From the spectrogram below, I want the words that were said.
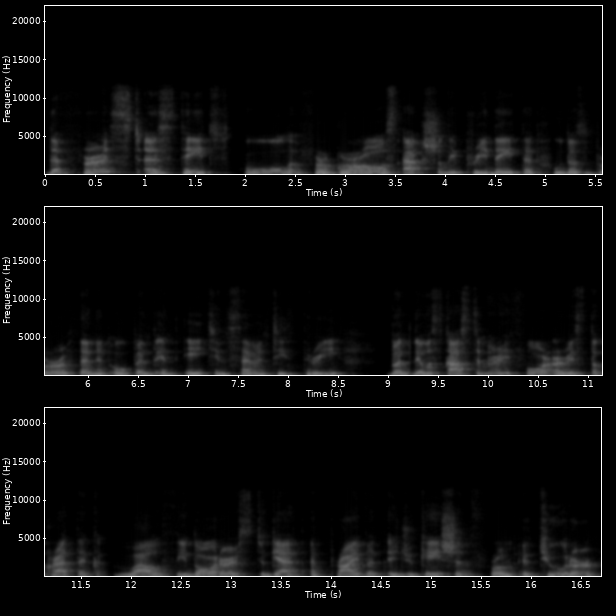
The first uh, state school for girls actually predated Huda's birth and it opened in 1873. But it was customary for aristocratic, wealthy daughters to get a private education from a tutor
